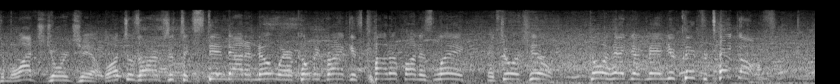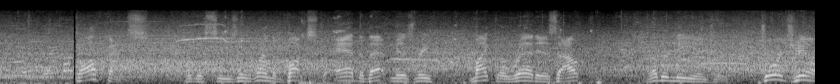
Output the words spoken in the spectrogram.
To watch George Hill. Watch those arms just extend out of nowhere. Kobe Bryant gets caught up on his leg. And George Hill, go ahead, young man. You're cleared for takeoff. Offense for the season. One of the Bucks to add to that misery. Michael Redd is out. Another knee injury. George Hill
